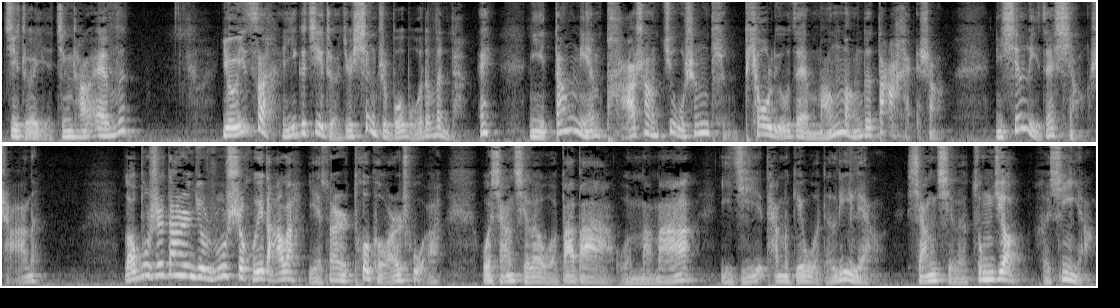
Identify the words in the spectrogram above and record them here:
记者也经常爱问。有一次啊，一个记者就兴致勃勃地问他：“哎，你当年爬上救生艇，漂流在茫茫的大海上，你心里在想啥呢？”老布什当然就如实回答了，也算是脱口而出啊。我想起了我爸爸、我妈妈以及他们给我的力量，想起了宗教和信仰。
